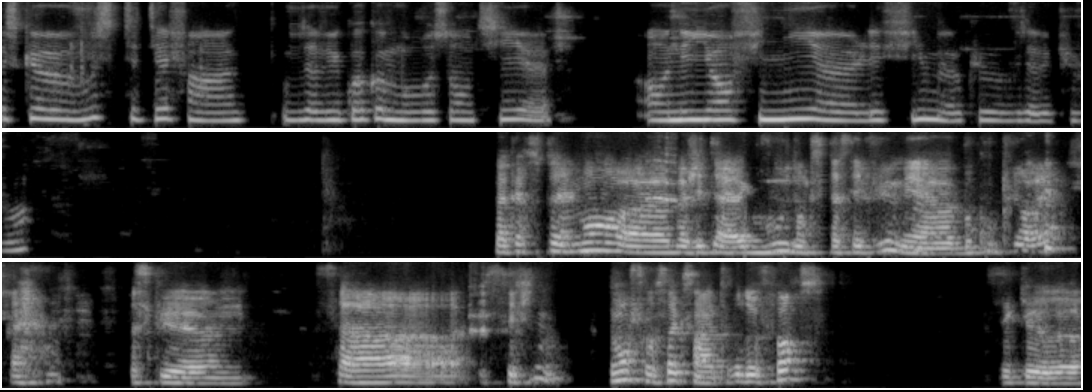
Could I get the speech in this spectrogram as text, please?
est-ce que vous, c'était, vous avez quoi comme ressenti euh, en ayant fini euh, les films que vous avez pu voir? Bah, Personnellement, bah, j'étais avec vous, donc ça s'est vu, mais beaucoup pleuré. Parce que ça, ces films, je trouve ça que c'est un tour de force. C'est que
